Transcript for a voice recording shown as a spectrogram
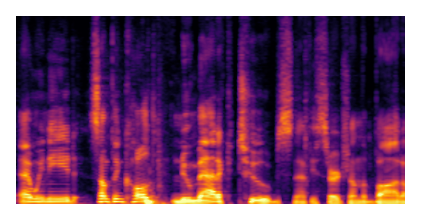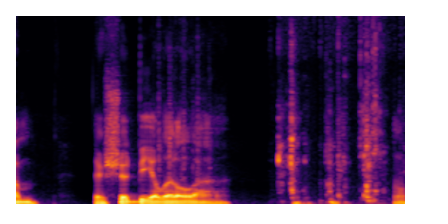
and we need something called pneumatic tubes. Now, if you search on the bottom, there should be a little uh, little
